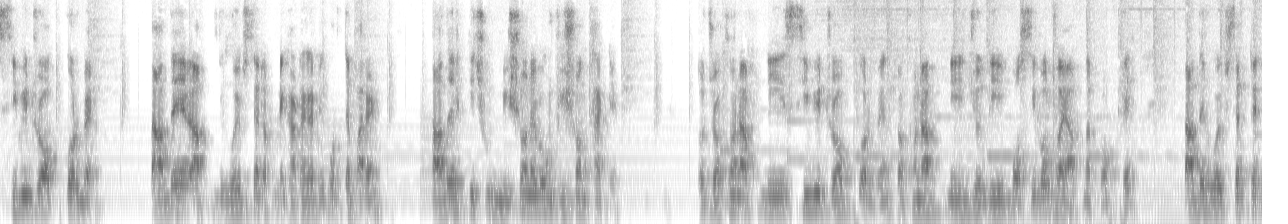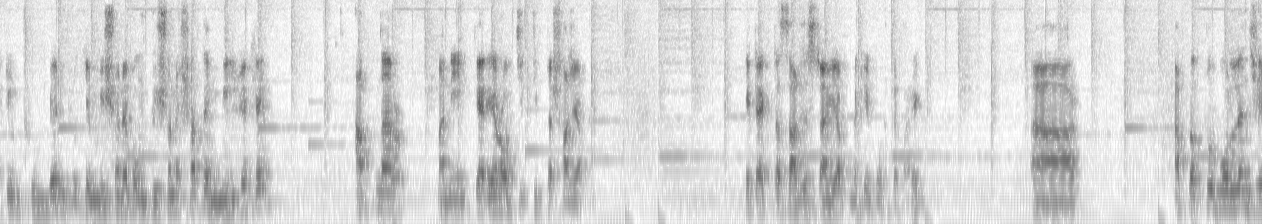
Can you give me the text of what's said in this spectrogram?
সিভি ড্রপ করবেন তাদের আপনি ওয়েবসাইট আপনি ঘাটাঘাটি করতে পারেন তাদের কিছু মিশন এবং ভিশন থাকে। তো যখন আপনি সিভি ড্রপ করবেন তখন আপনি যদি পসিবল হয় আপনার পক্ষে তাদের ওয়েবসাইটটা একটু ঢুকবেন ঢুকে মিশন এবং ভিশনের সাথে মিল রেখে আপনার মানে ক্যারিয়ার অবজেক্টিভটা সাজাবেন এটা একটা সাজেস্ট আমি আপনাকে করতে পারি। আর আপনার তো বললেন যে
